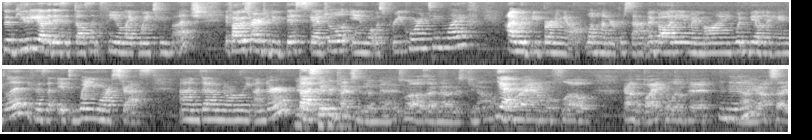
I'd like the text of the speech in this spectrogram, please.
the beauty of it is it doesn't feel like way too much. If I was trying to do this schedule in what was pre-quarantine life, I would be burning out 100%. My body and my mind wouldn't be able to handle it because it's way more stress um, that I'm normally under. Yeah, it's different types of movement as well as I've noticed, you know. Yeah. More animal. You're on the bike a little bit. You know, Mhm. you're outside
